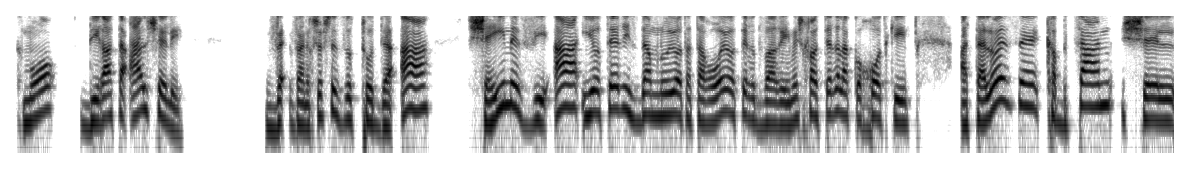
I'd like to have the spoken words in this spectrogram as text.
כמו דירת העל שלי. ו- ואני חושב שזו תודעה שהיא מביאה יותר הזדמנויות, אתה רואה יותר דברים, יש לך יותר לקוחות, כי אתה לא איזה קבצן של,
